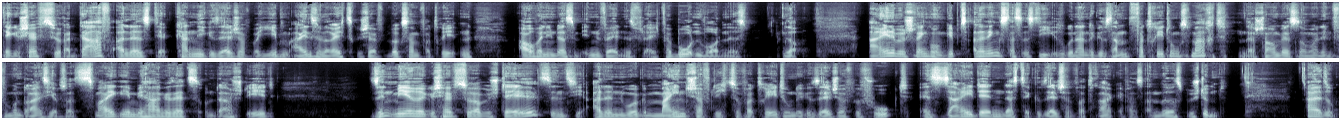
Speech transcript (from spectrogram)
Der Geschäftsführer darf alles, der kann die Gesellschaft bei jedem einzelnen Rechtsgeschäft wirksam vertreten auch wenn ihm das im Innenverhältnis vielleicht verboten worden ist. So. Eine Beschränkung gibt's allerdings, das ist die sogenannte Gesamtvertretungsmacht. Da schauen wir jetzt nochmal in den 35 Absatz 2 GmbH-Gesetz und da steht, sind mehrere Geschäftsführer bestellt, sind sie alle nur gemeinschaftlich zur Vertretung der Gesellschaft befugt, es sei denn, dass der Gesellschaftsvertrag etwas anderes bestimmt. Also,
